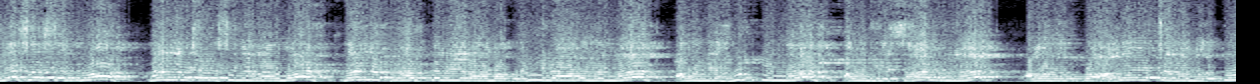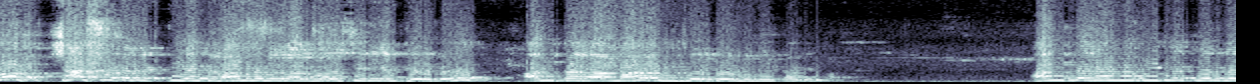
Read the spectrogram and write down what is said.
ಜೇಸಸ್ ಅಂದ್ರು, ನನ್ನ ಕನಸಿನ ರಾಮ, ನನ್ನ ಪ್ರಾರ್ಥನೆಯ ರಾಮ, ಬರೀ ರಾಮನಲ್ಲ ಅವನಿಗೆ ಹುಟ್ಟಿಲ್ಲ, ಅವನಿಗೆ ಸಾವಿಲ್ಲ ಅವನೊಬ್ಬ ಅಗೋಚರ ಮತ್ತು ಶಾಶ್ವತ ವ್ಯಕ್ತಿ ಅಂತ ರಾಮನನ್ನು ನಾನು ಭಾವಿಸ್ತೀನಿ ಅಂತ ಹೇಳಿದ್ರು. ಅಂತ ರಾಮ ಬಿಜೆಪಿಯವರಿಗೆ ಬೇಕಾಗಿಲ್ಲ. ಅಂತರಾಮ ಬಿಜೆಪಿಯವರಿಗೆ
